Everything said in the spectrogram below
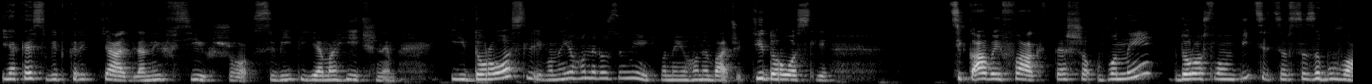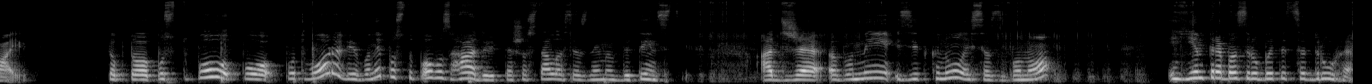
якесь відкриття для них всіх, що світ є магічним. І дорослі, вони його не розуміють, вони його не бачать. Ті дорослі, цікавий факт, те, що вони в дорослому віці це все забувають. Тобто, поступово по, по творові вони поступово згадують те, що сталося з ними в дитинстві. Адже вони зіткнулися з воно, і їм треба зробити це друге.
